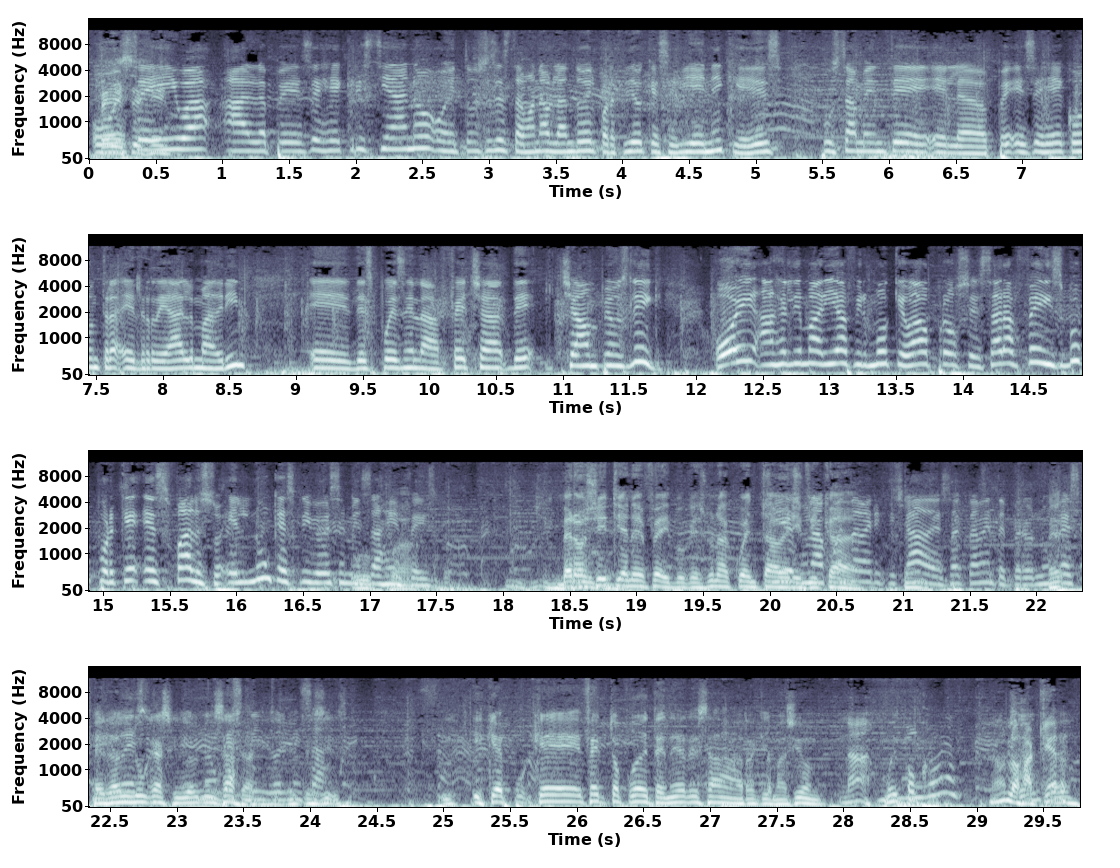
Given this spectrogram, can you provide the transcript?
O PSG. se iba al PSG cristiano o entonces estaban hablando del partido que se viene, que es justamente el uh, PSG contra el Real Madrid. eh, después en la fecha de Champions League. Hoy Ángel Di María afirmó que va a procesar a Facebook porque es falso. Él nunca escribió ese mensaje en. Facebook. Pero sí tiene Facebook, es una cuenta Sí, es una verificada. cuenta verificada, exactamente, pero nunca Eh, escribió Pero él nunca escribió el Nunca mensaje. escribió el mensaje. ¿Y, y qué, qué efecto puede tener esa reclamación? Nada. Muy poco. No, lo Sí, hackearon.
